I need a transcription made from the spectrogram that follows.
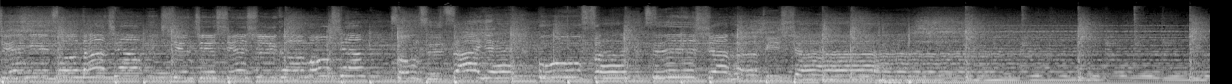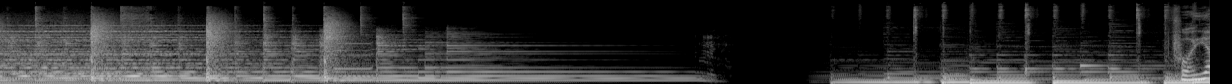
建一座大桥，衔接现实和梦想，从此再也不分思乡和彼乡。佛佑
